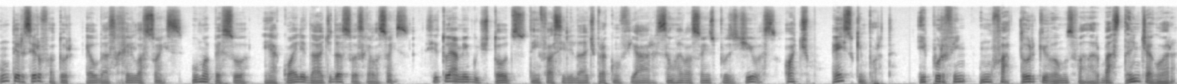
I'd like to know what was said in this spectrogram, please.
Um terceiro fator é o das relações. Uma pessoa é a qualidade das suas relações. Se tu é amigo de todos, tem facilidade para confiar, são relações positivas, ótimo. É isso que importa. E por fim, um fator que vamos falar bastante agora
